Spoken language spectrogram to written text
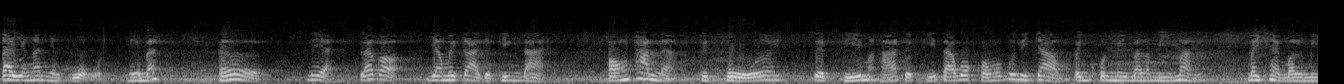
แต่อย่างนั้นยังกลัวอดเห็นไหมเออ เนี่ย แล้วก็ยังไม่กล้าจะทิ้งได้ ของท่านเนี่ยไปโผ เศรษฐีมหาเศรษฐีสาวกของพระพุทธเจ้า เป็นคนมีบารมีมากไม่ใช่บารมี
